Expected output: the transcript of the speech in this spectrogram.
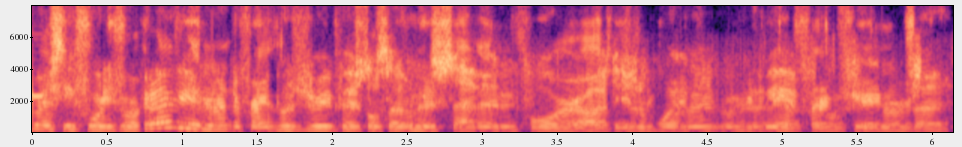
show. Rescue 44, could I have you in run to Franklin Street, Pistol 707 for uh, taser appointment? We're gonna be at Franklin Street, Riverside.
